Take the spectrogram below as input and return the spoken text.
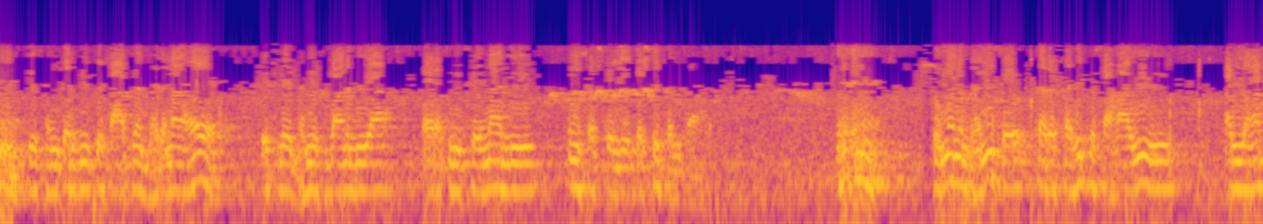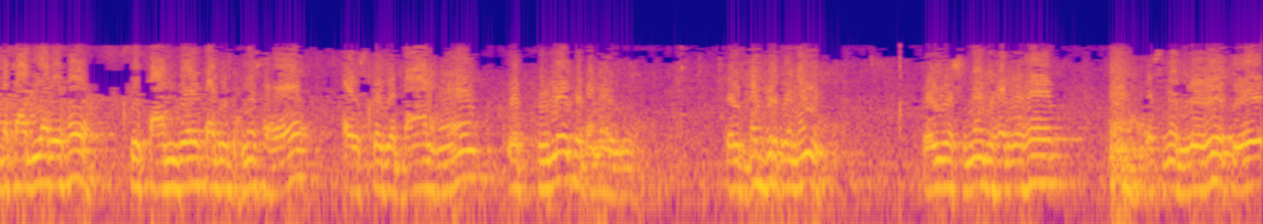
कि शंकर जी के साथ में भरना है, इसलिए धनुष बाँध दिया और अपनी सेना ली, उन सबको लेकर के चलता है। सुमन धनुष कर सहित सहायी। अब यहाँ बता दिया, देखो, कि कामदेव का जो धनुष है और उसके जो बाण है वो फूलों के बने हुए हैं। कोई वज्र के नहीं, कोई उसमें जो है वो है, उसमें लोहे के,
